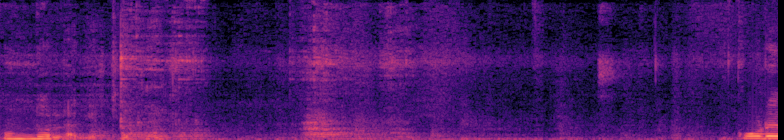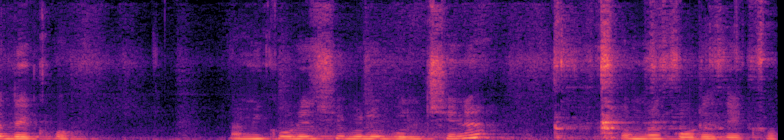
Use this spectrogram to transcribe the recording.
সুন্দর লাগে খেতে। করে দেখো। আমি করেছি বলে বলছি না, তোমরা করে দেখো।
